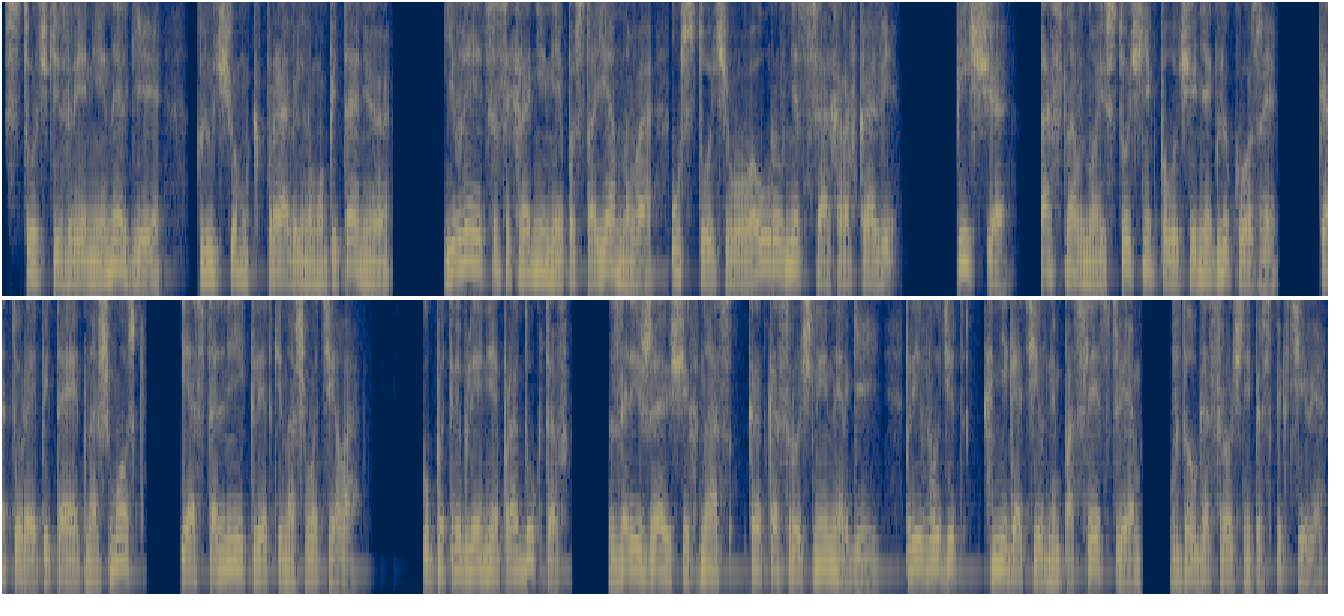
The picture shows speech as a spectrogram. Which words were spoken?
С точки зрения энергии, ключом к правильному питанию является сохранение постоянного, устойчивого уровня сахара в крови. Пища – основной источник получения глюкозы, которая питает наш мозг и остальные клетки нашего тела. Употребление продуктов, заряжающих нас краткосрочной энергией, приводит к негативным последствиям в долгосрочной перспективе.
